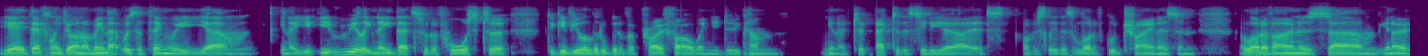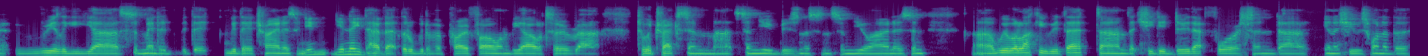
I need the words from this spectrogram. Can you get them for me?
Yeah, definitely, John. I mean, that was the thing we um, you know, you, you really need that sort of horse to to give you a little bit of a profile when you do come, you know, to, back to the city. Uh, it's obviously there's a lot of good trainers and a lot of owners, um, you know, really uh, cemented with their with their trainers, and you you need to have that little bit of a profile and be able to uh, to attract some uh, some new business and some new owners and. Uh, we were lucky with that um, that she did do that for us, and uh, you know she was one of the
